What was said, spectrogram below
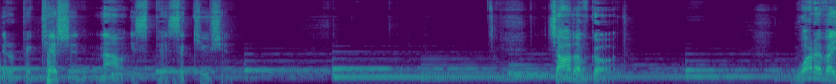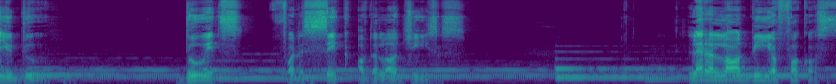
the repercussion now is persecution. Child of God, whatever you do, do it for the sake of the Lord Jesus. Let the Lord be your focus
